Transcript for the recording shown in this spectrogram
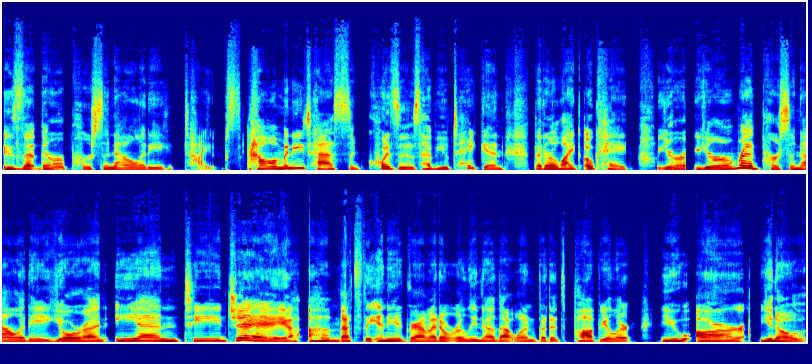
is that there are personality types. How many tests and quizzes have you taken that are like, okay, you're you're a red personality, you're an ENTJ. Um, that's the Enneagram. I don't really know that one, but it's popular. You are, you know,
